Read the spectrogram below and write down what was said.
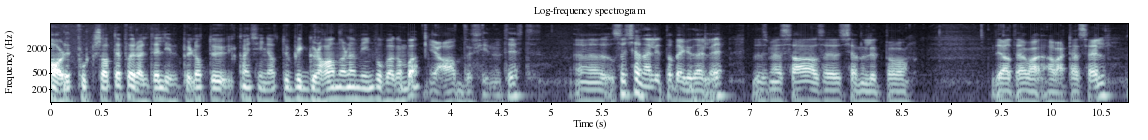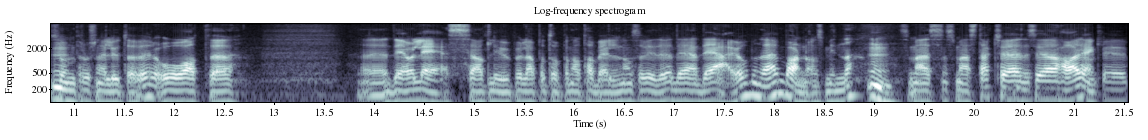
har du fortsatt det forholdet til Liverpool at du kan kjenne at du blir glad når de vinner fotballkamper? Ja, definitivt. Eh, så kjenner jeg litt på begge deler. Det som jeg sa, altså jeg kjenner litt på det at jeg har vært her selv som Mm. profesjonell utøver, og at uh, det å lese at Liverpool er på toppen av tabellen osv., det, det er jo det er barndomsminnet Mm. som er, som er sterkt. Så, så jeg har egentlig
